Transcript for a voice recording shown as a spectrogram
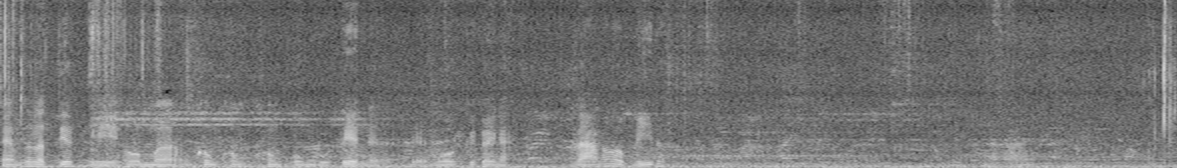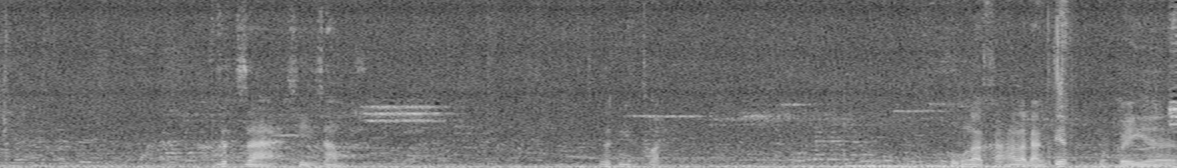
Em rất là tiếc vì hôm uh, cũng không không không không đủ tiền để để mua cái cây này. Giá nó hợp lý thôi. Đấy. rất già chi răm. Rất nghệ thuật cũng là khá là đáng tiếc. Một cây ờ,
